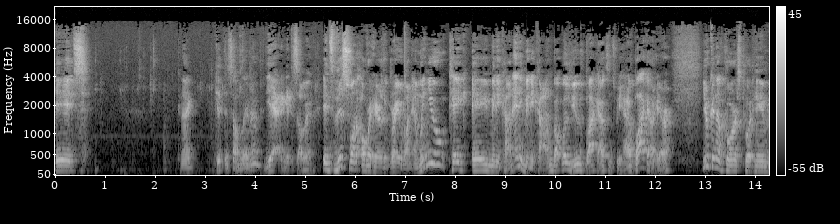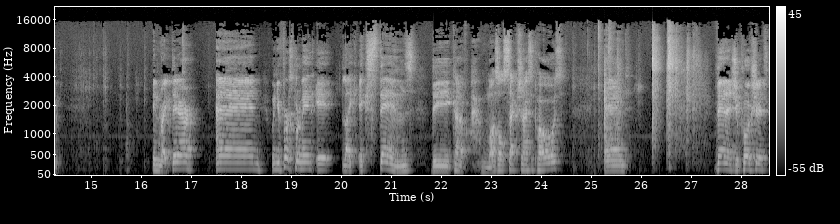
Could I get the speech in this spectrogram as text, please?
It's... Can I get this all the way around? Yeah, I can get this all the way around. It's this one over here, the gray one. And when you take a Minicon, any Minicon, but we'll use Blackout since we have Blackout here, you can of course put him in right there. And when you first put him in, it like extends the kind of muzzle section, I suppose. And then as you push it,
